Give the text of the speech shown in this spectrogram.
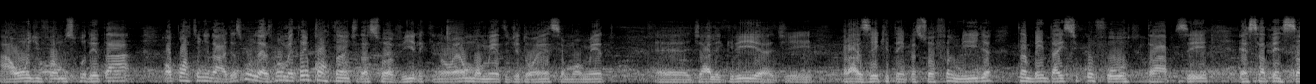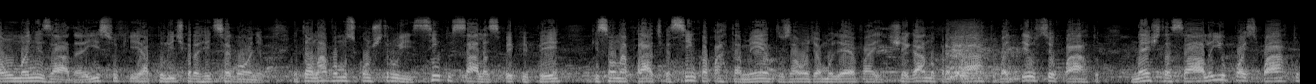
aonde vamos poder dar oportunidade às mulheres. Um momento tão importante da sua vida, que não é um momento de doença, é um momento é, de alegria, de prazer que tem para sua família, também dá esse conforto, trazer essa atenção humanizada. É isso que é a política da Rede Cegonha. Então lá vamos construir cinco salas PPP, que são na prática cinco apartamentos, onde a mulher vai chegar no pré-parto, vai ter o seu parto nesta sala e o pós-parto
